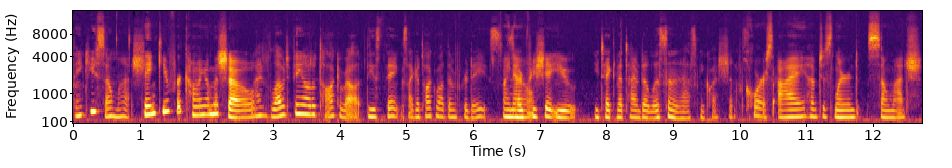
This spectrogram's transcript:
Thank you so much. Thank you for coming on the show. I've loved being able to talk about these things. I could talk about them for days. I So I appreciate you you taking the time to listen and ask me questions. Of course, I have just learned so much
